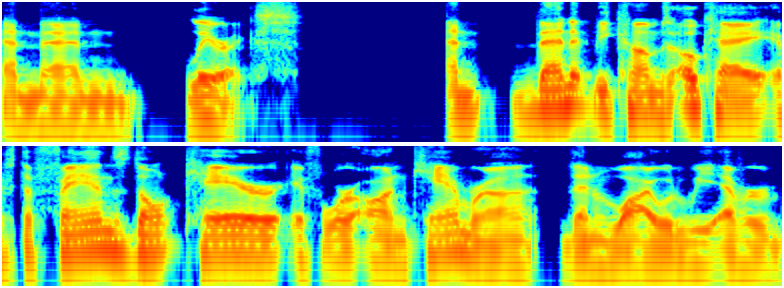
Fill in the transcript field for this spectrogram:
and then lyrics. And then it becomes okay, if the fans don't care if we're on camera, then why would we ever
